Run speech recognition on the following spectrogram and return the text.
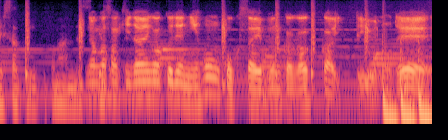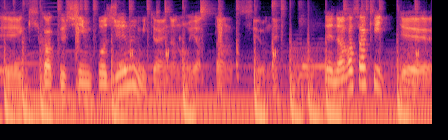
いしたということなんですけど長崎大学で日本国際文化学会っていうので、えー企画シンポジウムみたいなのをやったんですよね。で、長崎って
